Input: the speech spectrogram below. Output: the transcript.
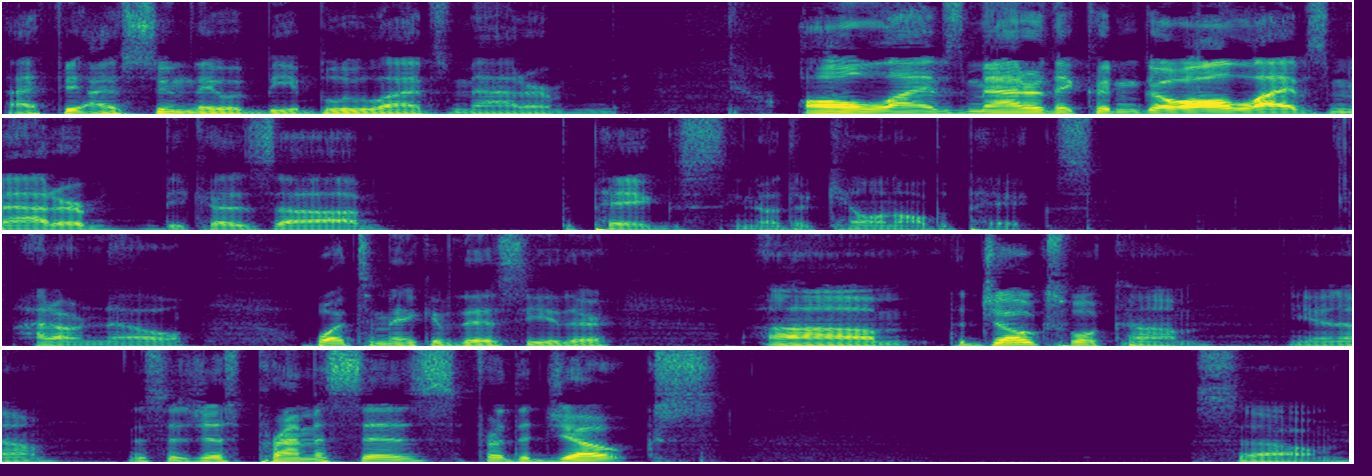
I, feel, I assume they would be Blue Lives Matter. All Lives Matter. They couldn't go All Lives Matter because uh, the pigs. You know, they're killing all the pigs. I don't know what to make of this either. Um, the jokes will come. You know, this is just premises for the jokes. So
